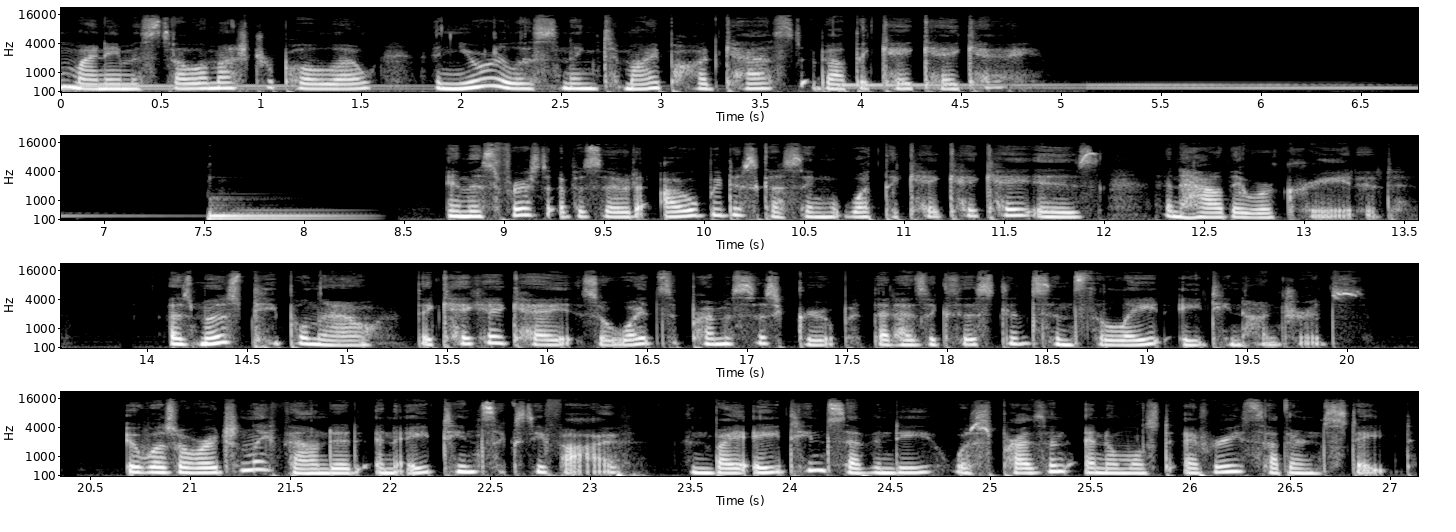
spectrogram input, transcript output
my name is Stella Mastropolo, and you are listening to my podcast about the KKK. In this first episode, I will be discussing what the KKK is and how they were created. As most people know, the KKK is a white supremacist group that has existed since the late 1800s. It was originally founded in 1865 and by 1870 was present in almost every southern state.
